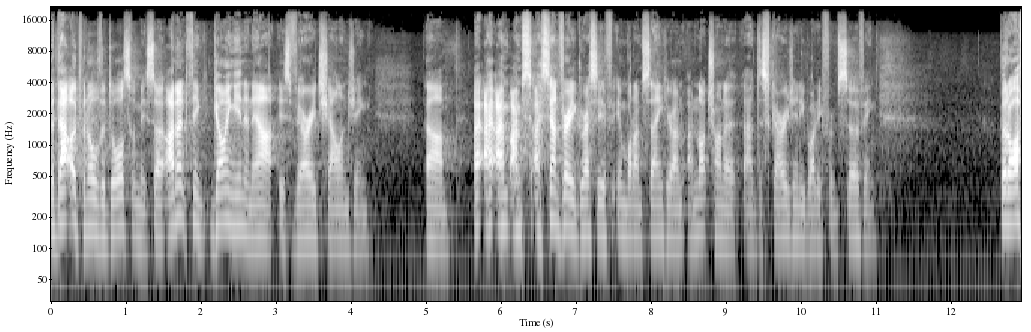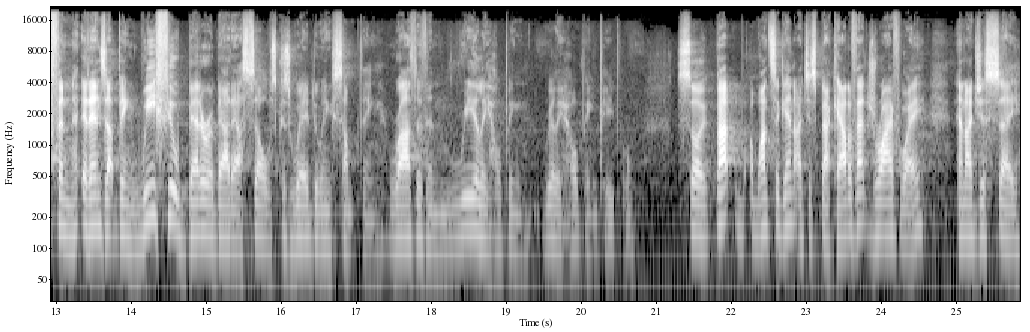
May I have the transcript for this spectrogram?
But that opened all the doors for me. So I don't think going in and out is very challenging. Um, I, I'm, i sound very aggressive in what I'm saying here. I'm, I'm not trying to uh, discourage anybody from serving. But often it ends up being we feel better about ourselves because we're doing something rather than really helping, really helping people. So, but once again, I just back out of that driveway and I just say,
